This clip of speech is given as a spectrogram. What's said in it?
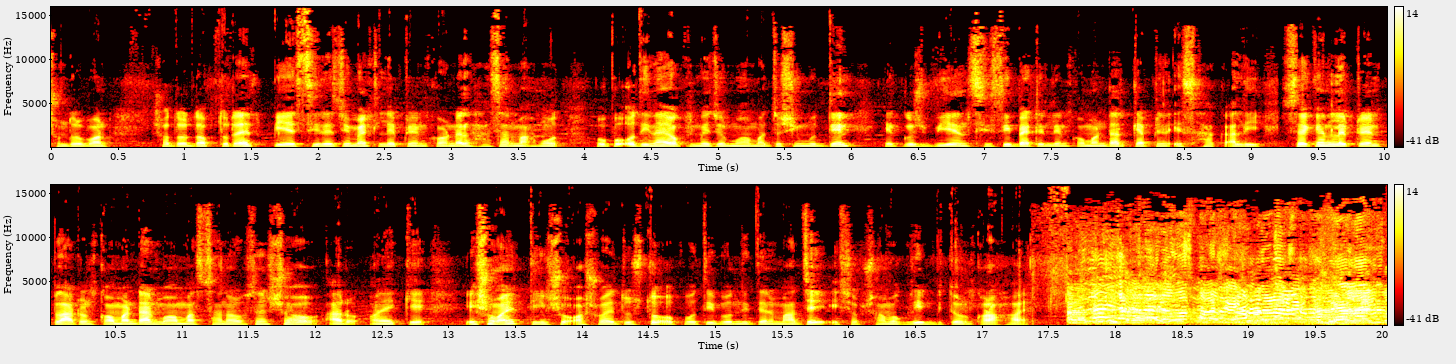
সুন্দরবন সদর দপ্তরের PSC regiment lieutenant colonel Hasan Mahmud উপ অধিনায়ক মেজর মোহাম্মদ জসিমউদ্দিন একুশ BNCC battalion commander captain Ishaq Ali, second lieutenant platoon commander Mohammad Sanar Hossain সহ আরও অনেকে। এ সময় তিনশো অসহায় দুস্থ ও প্রতিবন্ধীদের মাঝে এসব সামগ্রী বিতরণ করা হয়। Thank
